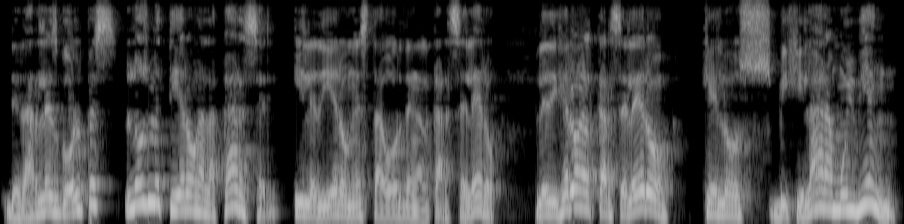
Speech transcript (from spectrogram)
de darles golpes, los metieron a la cárcel y le dieron esta orden al carcelero. Le dijeron al carcelero que los vigilara muy bien.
